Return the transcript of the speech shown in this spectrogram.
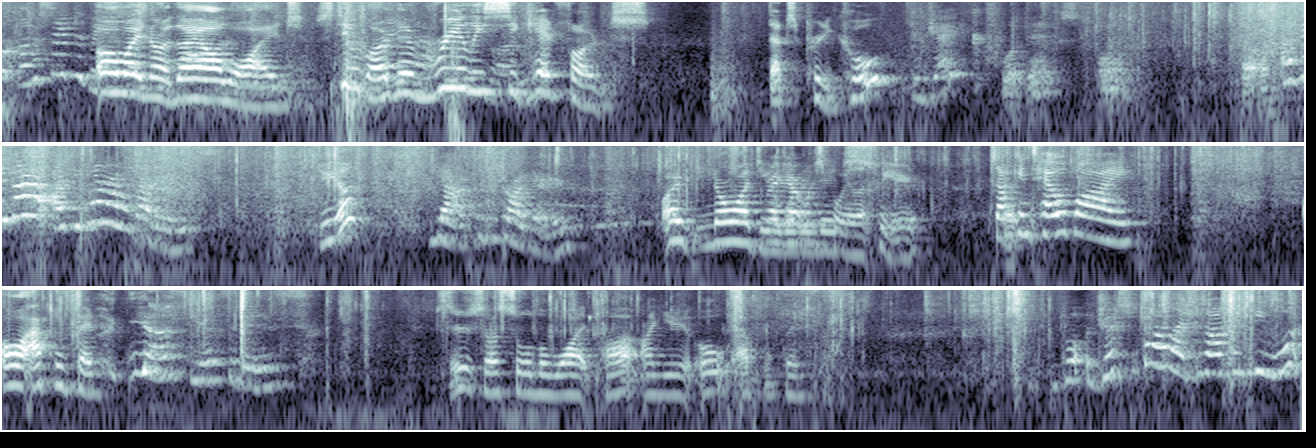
wireless actually. Oh wait, no, they are wide. Still though, they're really sick headphones. That's pretty cool. Jake? What next? Oh. I think I, I think I know what that is. Do you? Yeah, I'm pretty sure I do. I have no idea I don't want what to spoil it for you. So I can tell by. Oh, Apple Pen. Yes, yes, it is. As soon as I saw the white part, I knew, it. oh, Apple Pen. But just by like, because I'm thinking, what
